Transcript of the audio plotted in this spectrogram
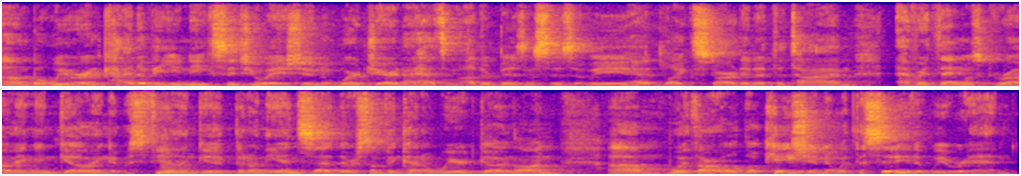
Um, but we were in kind of a unique situation where Jared and I had some other businesses that we had like started at the time. Everything was growing and going. It was feeling good, but on the inside there was something kind of weird going on um, with our old location and with the city that we were in.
